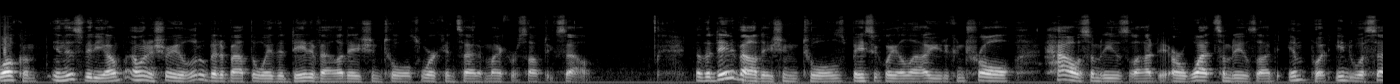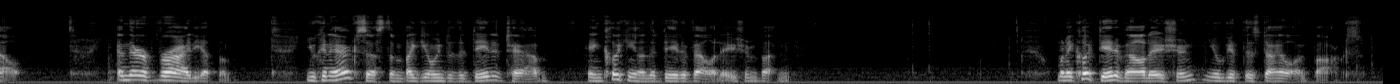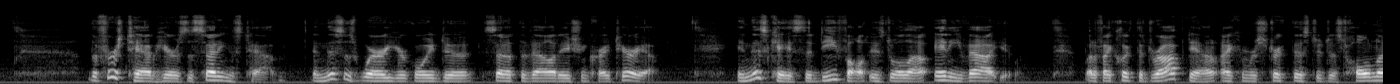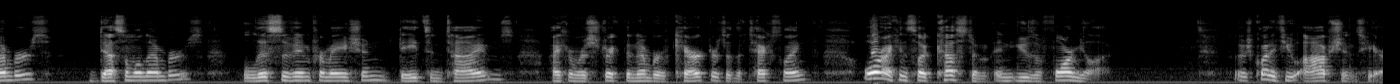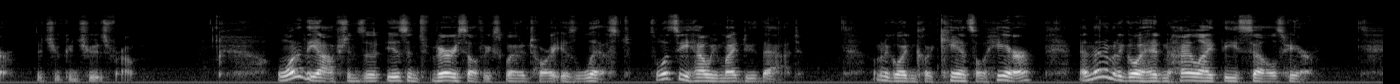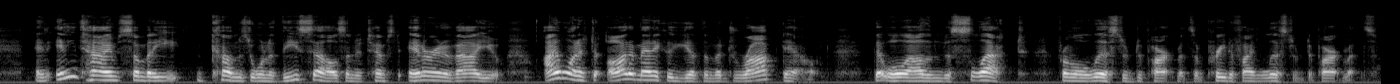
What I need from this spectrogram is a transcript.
Welcome. In this video, I want to show you a little bit about the way the data validation tools work inside of Microsoft Excel. Now the data validation tools basically allow you to control how somebody is allowed to, or what somebody is allowed to input into a cell. And there are a variety of them. You can access them by going to the Data tab and clicking on the Data Validation button. When I click Data Validation, you'll get this dialog box. The first tab here is the Settings tab, and this is where you're going to set up the validation criteria. In this case, the default is to allow any value. But if I click the drop down, I can restrict this to just whole numbers, decimal numbers, lists of information, dates and times. I can restrict the number of characters or the text length, or I can select custom and use a formula. So there's quite a few options here that you can choose from. One of the options that isn't very self-explanatory is list. So let's see how we might do that. I'm going to go ahead and click cancel here and then I'm going to go ahead and highlight these cells here. And anytime somebody comes to one of these cells and attempts to enter in a value, I want it to automatically give them a drop down that will allow them to select from a list of departments, a predefined list of departments.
